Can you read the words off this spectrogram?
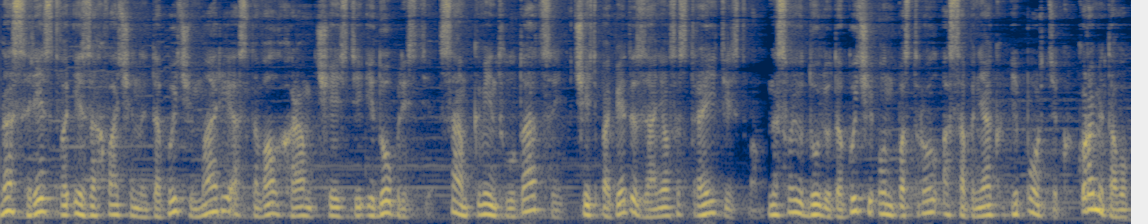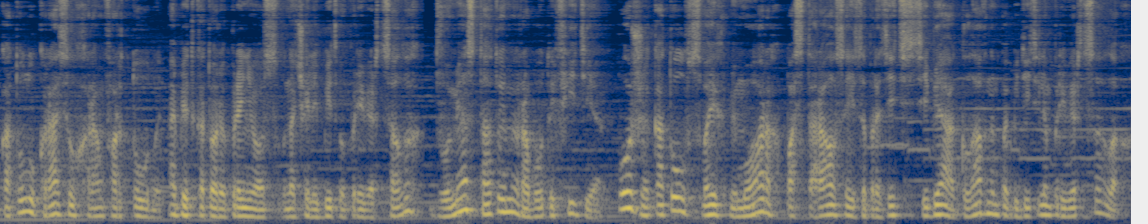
На средства из захваченной добычи Марий основал храм чести и доблести. Сам Квинт Лутаций в честь победы занялся строительством. На свою долю добычи он построил особняк и портик. Кроме того, Катул украсил храм Фортуны, обед который принес в начале битвы при Верцелах двумя статуями работы Фидия. Позже Катул в своих мемуарах постарался изобразить себя главным победителем при Верцелах.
